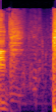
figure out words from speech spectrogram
it's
